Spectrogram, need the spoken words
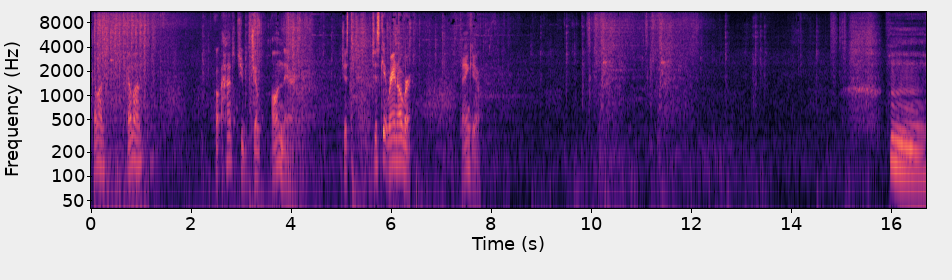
Come on. Come on. Oh, how did you jump on there? Just, just get ran over. Thank you. Hmm.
